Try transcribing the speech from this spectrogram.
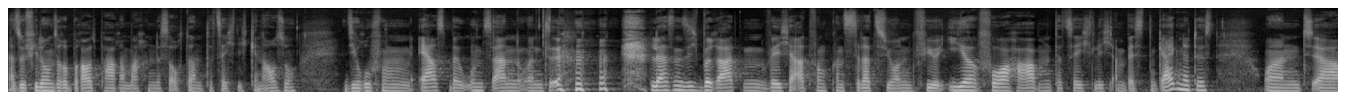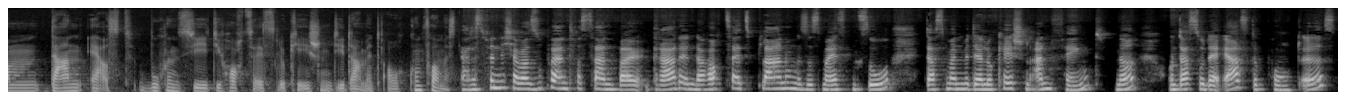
Also viele unserer Brautpaare machen das auch dann tatsächlich genauso. Die rufen erst bei uns an und lassen sich beraten, welche Art von Konstellation für ihr Vorhaben tatsächlich am besten geeignet ist und ähm, dann erst buchen sie die Hochzeitslocation, die damit auch konform ist. Ja, das finde ich aber super interessant, weil gerade in der Hochzeitsplanung ist es meistens so, dass man mit der Location anfängt, ne? Und das so der erste Punkt ist.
